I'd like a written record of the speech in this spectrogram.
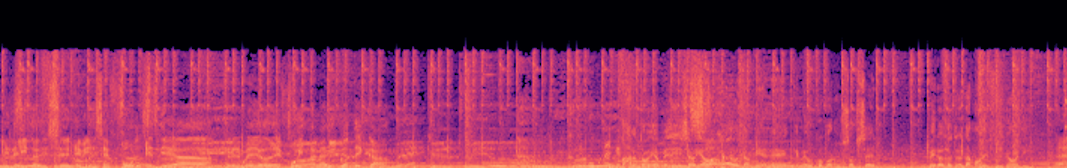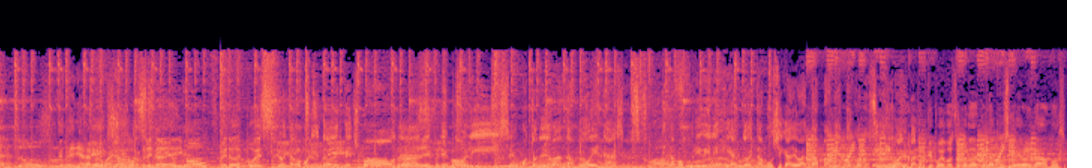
Y Leito dice, Emi dice full endiegada en el medio de fui a la discoteca. Marto había pedido y se había bajado también, ¿eh? que me buscó con un soft cell. Pero lo tratamos de Finoli. Tenía la colección bueno, completa de Eddie Mode, pero después... No estamos poniendo de Pitch Mode, de, Ah, de. Police, un montón de bandas buenas. Estamos privilegiando esta música de bandas más bien desconocidas. Igual Porque, para- porque podemos acordar que la música que bailábamos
